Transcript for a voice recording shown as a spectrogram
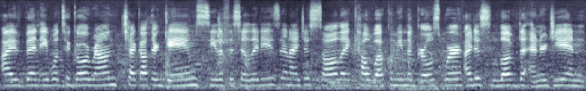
I've been able to go around, check out their games, see the facilities, and I just saw like how welcoming the girls were. I just loved the energy and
